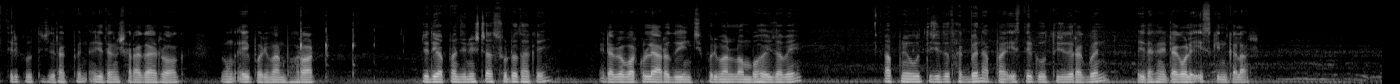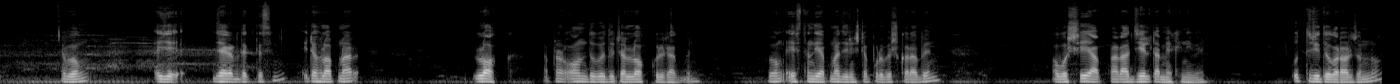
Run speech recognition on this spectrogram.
স্ত্রীকে উত্তেজিত রাখবেন। এই যে দেখেন, সারা গায়ে রগ এবং এই পরিমাণ ভরাট। যদি আপনার জিনিসটা ছোটো থাকে, এটা ব্যবহার করলে আরও দুই ইঞ্চি পরিমাণ লম্বা হয়ে যাবে। আপনি উত্তেজিত থাকবেন, আপনার স্ত্রীকে উত্তেজিত রাখবেন। এই দেখেন, এটা বলে স্কিন কালার। এবং এই যে জায়গাটা দেখতেছেন, এটা হলো আপনার লক। আপনার অন্ধকার দুইটা লক করে রাখবেন। এবং এই স্থান দিয়ে আপনার জিনিসটা প্রবেশ করাবেন। অবশ্যই আপনারা জেলটা মেখে নেবেন। উত্তেজিত করার জন্য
